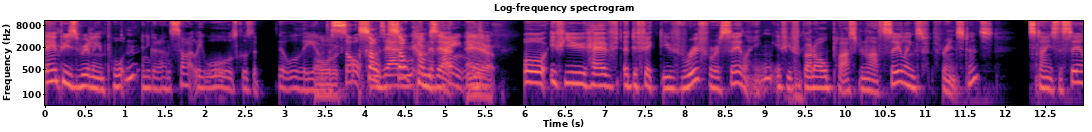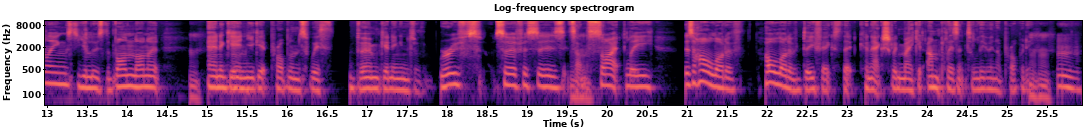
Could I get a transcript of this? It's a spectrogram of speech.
damp is really important. And you've got unsightly walls because the, the, all the, um, All the the- salt, Salt- comes out salt in, in comes the out, paint. yeah. Or if you have a defective roof or a ceiling, if you've mm. got old plaster and lath ceilings, for instance, stains the ceilings, you lose the bond on it, mm. and again mm. you get problems with verm getting into the roof surfaces. It's unsightly. There's a whole lot of whole lot of defects that can actually make it unpleasant to live in a property. Mm-hmm. Mm.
